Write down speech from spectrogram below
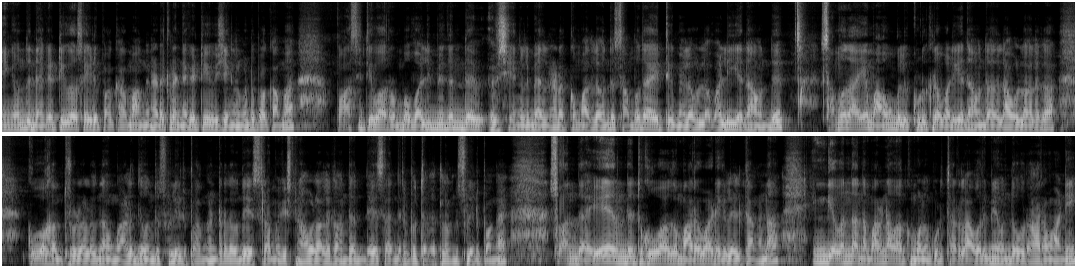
நீங்கள் வந்து நெகட்டிவாக சைடு பார்க்காம அங்கே நடக்கிற நெகட்டிவ் விஷயம் விஷயங்கள் மட்டும் பார்க்காம பாசிட்டிவாக ரொம்ப வலி மிகுந்த விஷயங்களுமே அதில் நடக்கும். அதில் வந்து சமுதாயத்துக்கு மேலே உள்ள வழியை தான் வந்து சமுதாயம் அவங்களுக்கு கொடுக்குற வழியை தான் வந்து அதில் அவ்வளோ அழகாக கூவகம் திருவிழாவில் வந்து அவங்க அழுது வந்து சொல்லியிருப்பாங்கன்றத வந்து இஸ்லாமகிருஷ்ணன் அவ்வளோ அழகாக வந்து அந்த தேசாந்திரி புத்தகத்தில் வந்து சொல்லியிருப்பாங்க. ஸோ அந்த ஏ வந்து கூவாகம் அறவாடிகள் எழுத்தாங்கன்னா இங்கே வந்து அந்த மரண வாக்குமூலம் கொடுத்தார்கள். அவருமே வந்து ஒரு அரவாணி.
